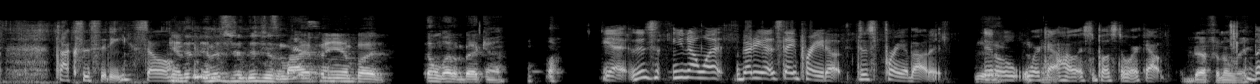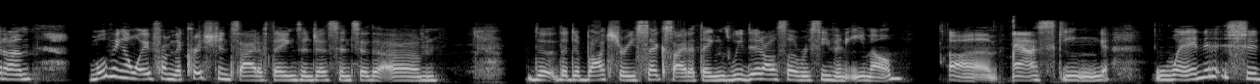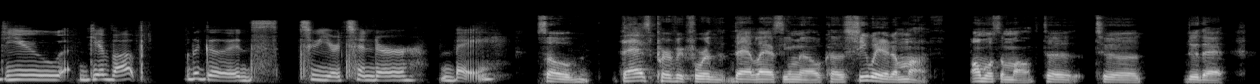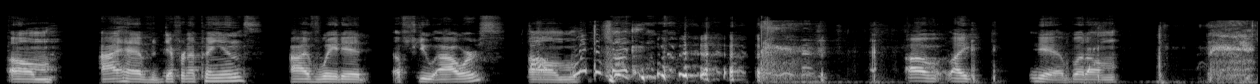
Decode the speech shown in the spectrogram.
toxicity. So, And this, and this is just, this is just my opinion, but don't let him back in. yeah, this, you know what? Better yet, stay prayed up. Just pray about it. Yeah, It'll work out how it's supposed to work out. Definitely. But um, moving away from the Christian side of things and just into the um, the the debauchery sex side of things, we did also receive an email um asking when should you give up the goods to your Tinder bae? So that's perfect for that last email because she waited a month, almost a month to to do that. Um, I have different opinions. I've waited a few hours. Um, What the fuck? um, like, yeah, but um,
